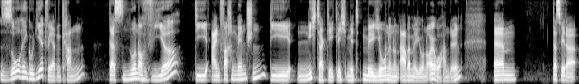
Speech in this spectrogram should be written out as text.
so reguliert werden kann, dass nur noch wir, die einfachen Menschen, die nicht tagtäglich mit Millionen und Abermillionen Euro handeln, ähm, dass wir da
